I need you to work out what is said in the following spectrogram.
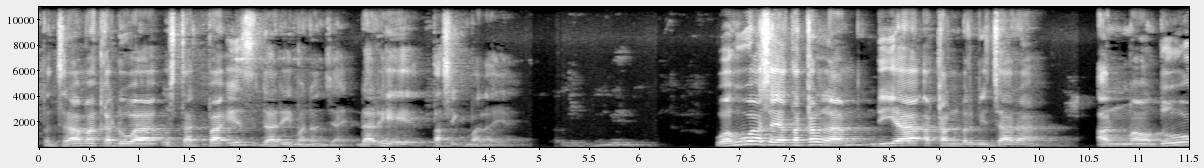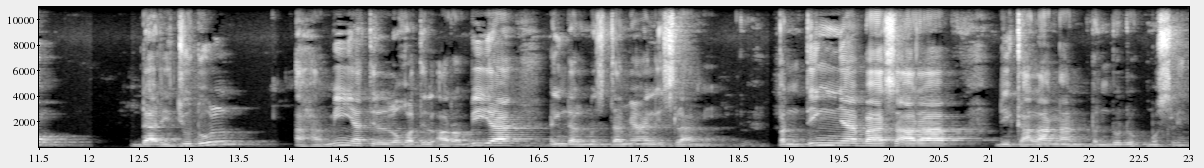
penceramah kedua Ustad Faiz dari Menonjai dari Tasikmalaya Wahwa saya takallam dia akan berbicara an maudhu dari judul ahamiyatil lughatil arabiyyah indal mustami'il islami. Pentingnya bahasa Arab di kalangan penduduk muslim.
